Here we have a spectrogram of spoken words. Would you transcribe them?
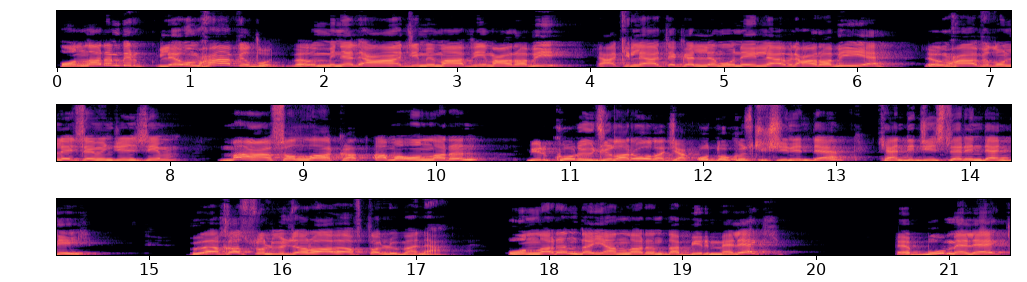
Onların bir lehum hafizun ve hum minel acimi ma fihim arabi lakin la tekellemune illa bil arabiyye lehum hafizun leyse min cinsim ma sallakat ama onların bir koruyucuları olacak o dokuz kişinin de kendi cinslerinden değil. Ve hassul vüzera ve aftalü Onların da yanlarında bir melek e, bu melek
